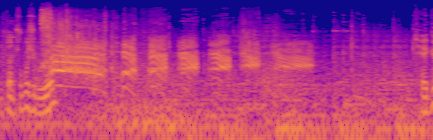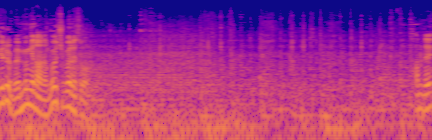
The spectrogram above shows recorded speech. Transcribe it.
일단 죽으시고요 대기를 몇 명이나 하는 거야 주변에서? 한대?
